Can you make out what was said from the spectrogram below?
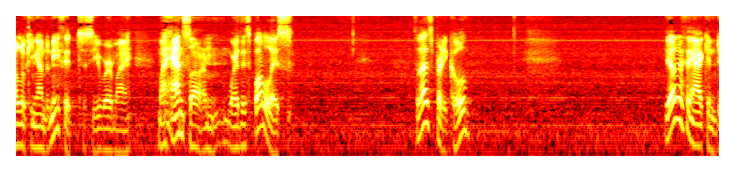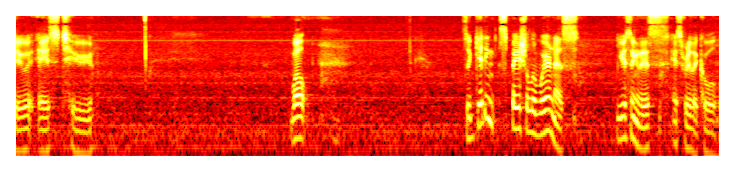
or looking underneath it to see where my my hands are and where this bottle is. So that's pretty cool. The other thing I can do is to well so getting spatial awareness using this is really cool.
